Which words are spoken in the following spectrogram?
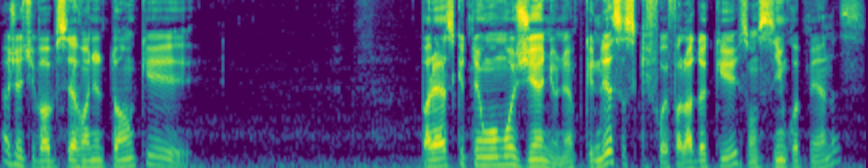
a gente vai observando então que parece que tem um homogêneo, né? Porque nesses que foi falado aqui, são cinco apenas,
